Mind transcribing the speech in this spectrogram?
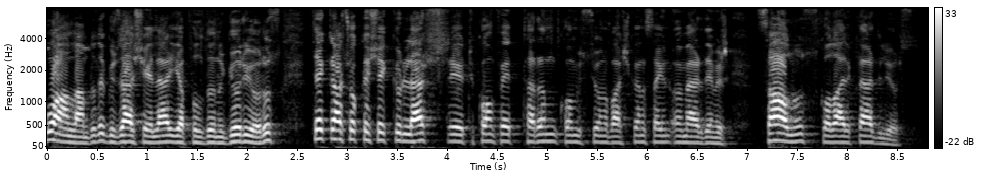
Bu anlamda da güzel şeyler yapıldığını görüyoruz. Tekrar çok teşekkürler. Ee, TÜKONFET Tarım Komisyonu Başkanı Sayın Ömer Demir. Sağ kolaylıklar diliyoruz.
